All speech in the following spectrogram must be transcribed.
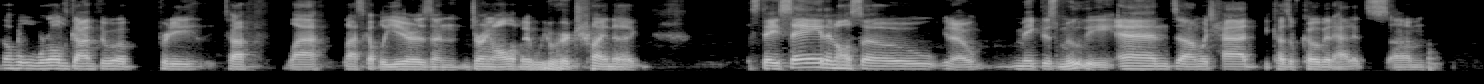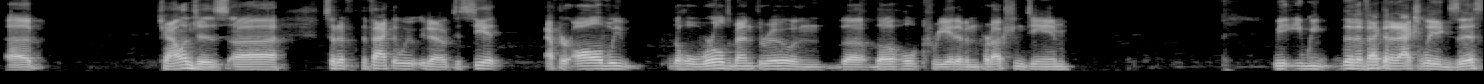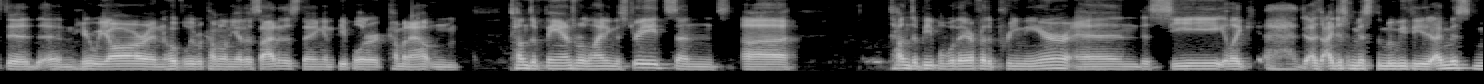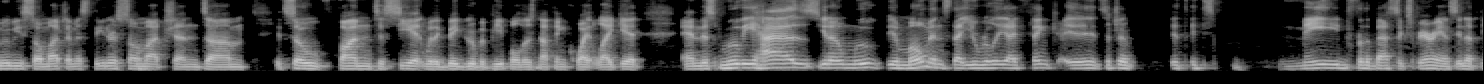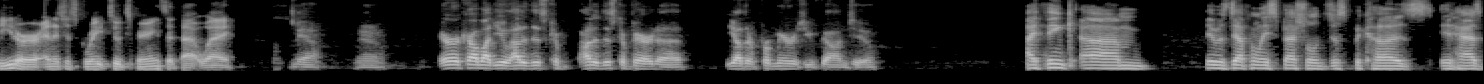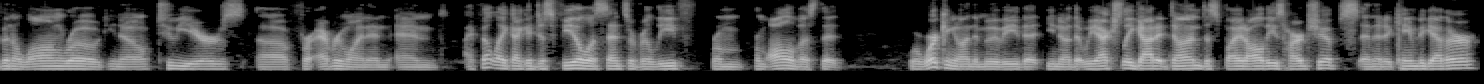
the whole world's gone through a pretty tough last last couple of years, and during all of it, we were trying to stay sane and also, you know, make this movie, and um, which had because of COVID had its um, uh, challenges. Uh, sort of the fact that we, you know, to see it after all we the whole world's been through and the the whole creative and production team we we the, the, fact that it actually existed and here we are and hopefully we're coming on the other side of this thing and people are coming out and tons of fans were lining the streets and uh tons of people were there for the premiere and to see like i just missed the movie theater i missed movies so much. I missed theaters so much and um it's so fun to see it with a big group of people. There's nothing quite like it. And this movie has you know move you know, moments that you really i think it's such a it, it's made for the best experience in a theater and it's just great to experience it that way. Yeah yeah. Erik how about you? How did this how did this compare to the other premieres you've gone to? I think um it was definitely special just because it has been a long road you know two years uh, for everyone. And and i felt like i could just feel a sense of relief from from all of us that were working on the movie that you know that we actually got it done despite all these hardships and that it came together.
